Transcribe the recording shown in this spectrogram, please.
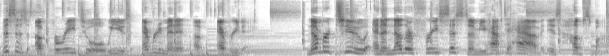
this is a free tool we use every minute of every day. Number two, and another free system you have to have is HubSpot.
